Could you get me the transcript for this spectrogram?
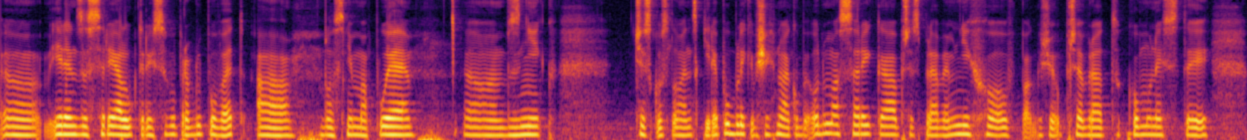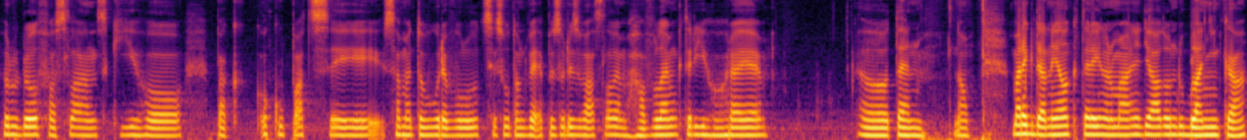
eh, jeden ze seriálů, který se opravdu poved a vlastně mapuje eh, vznik Československé republiky, všechno jakoby od Masaryka přes právě Mnichov, pak že jo, převrat komunisty, Rudolfa Slánskýho, pak okupaci, sametovou revoluci, jsou tam dvě epizody s Václavem Havlem, který ho hraje ten, no, Marek Daniel, který normálně dělá ton dublaníka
